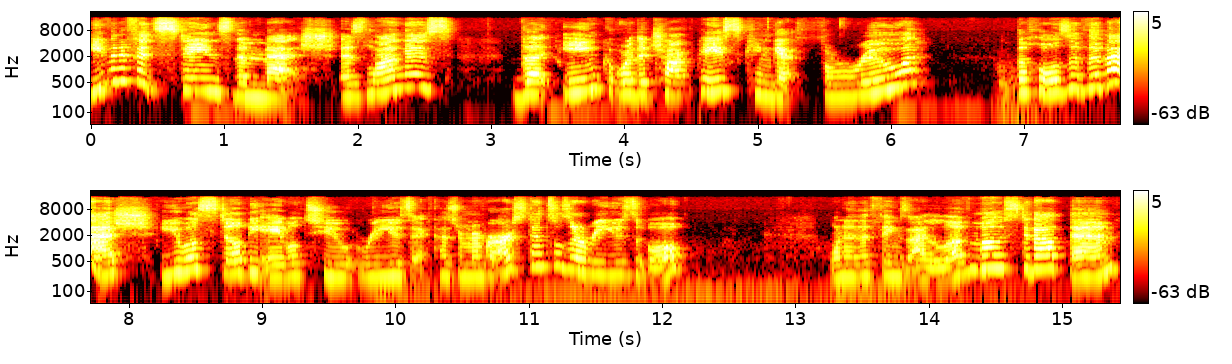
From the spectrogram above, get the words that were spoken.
even if it stains the mesh, as long as the ink or the chalk paste can get through the holes of the mesh, you will still be able to reuse it. Because remember, our stencils are reusable. One of the things I love most about them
